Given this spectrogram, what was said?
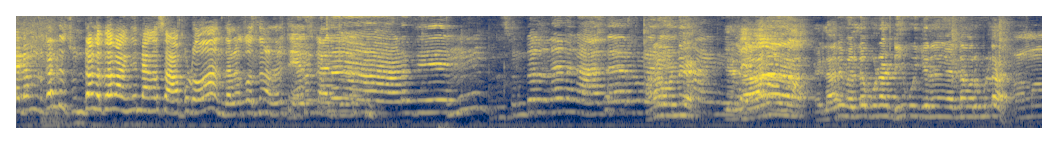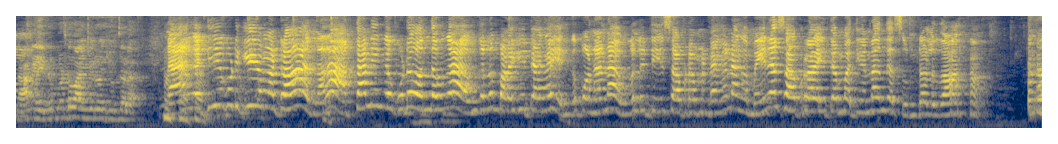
இடம்னுக்கு அந்த சுண்டலை தான் வாங்கி நாங்க சாப்பிடுவோம். அந்த அளவுக்கு வந்து நல்லா டேஸ்டா இருக்கு. ஒண்ணு. எல்லாரும் எல்லாரும் வெளில போனா டீ குடிக்கிறவங்க என்ன வரும்ல? நாங்க இது மட்டும் வாங்கிடுவோம் சுண்டலை நாங்க டீ குடிக்கவே மாட்டோம். அதனால அத்தானி இங்க கூட வந்தவங்க அவங்களும் பழகிட்டாங்க. எங்க போனாலும் அவங்களும் டீ சாப்பிட மாட்டாங்க. நாங்க மெயினா சாப்பிடுற ஐட்டம் பாத்தீங்கன்னா இந்த சுண்டல் தான். அத்தை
